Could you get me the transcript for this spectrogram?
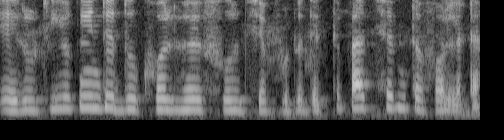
এই রুটিও কিন্তু দুখোল হয়ে ফুলছে। পুরো দেখতে পাচ্ছেন তো ফোলাটা?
